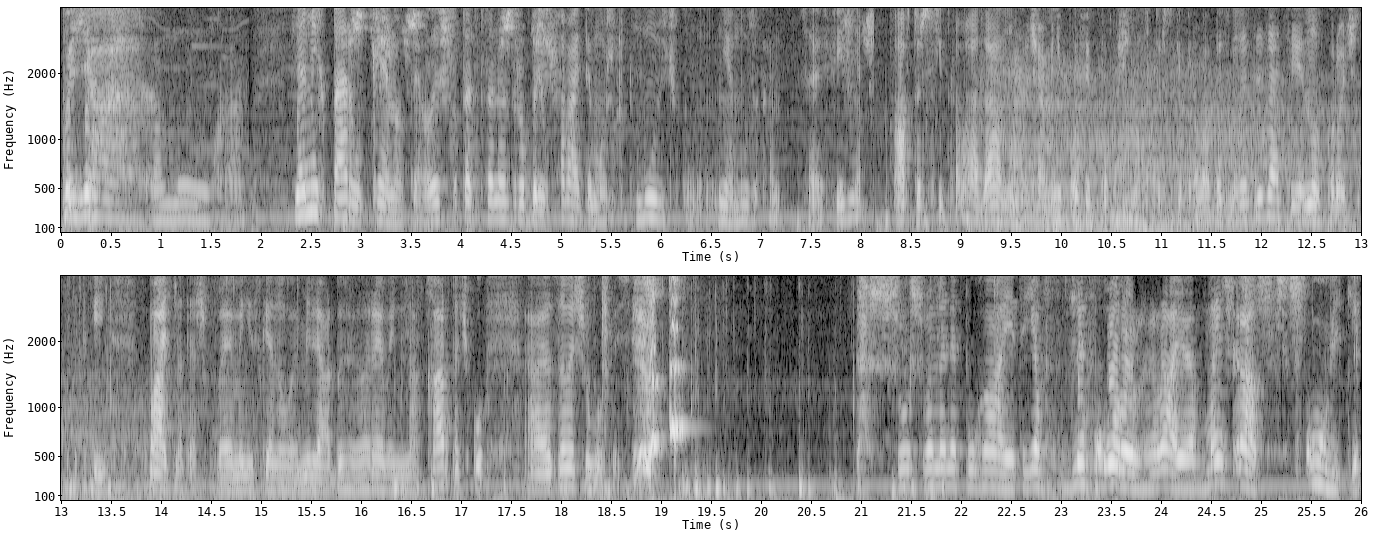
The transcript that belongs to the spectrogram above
Бляха, муха. Я міг перл кинути, але що так це не зробив. Давайте, може, тут музичку. Ні, музика це фігня. Авторські права, да, ну хоча мені пофіг, поки що на авторські права без монетизації. Ну, коротше, це такий бать на те, щоб мені скинули мільярд гривень на карточку. Е, залишу в описі. Та що ж ви мене пугаєте? Я не в хорор граю, я в Майнкрафт, в кубики,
